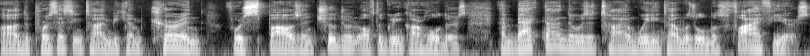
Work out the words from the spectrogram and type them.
uh, the processing time became current for spouse and children of the green card holders. And back then there was a time waiting time was almost five years.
